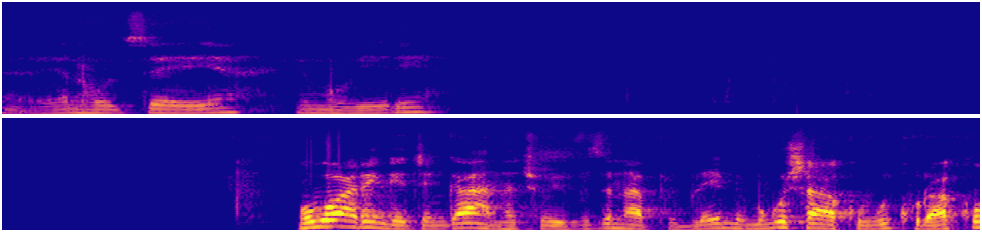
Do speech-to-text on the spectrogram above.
eh, ya ntuzeye y'umubiri. Nk'ubu warengeje ngaha ntaco bivuze nta probleme mugo ushaka kubikurako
